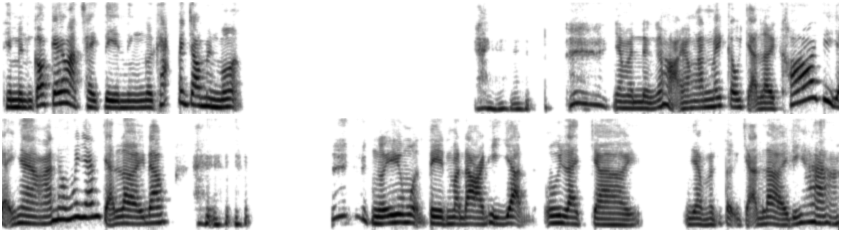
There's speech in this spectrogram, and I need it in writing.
thì mình có kế hoạch xài tiền thì người khác mới cho mình mượn. nhà mình đừng có hỏi ông anh mấy câu trả lời khó như vậy nha anh không có dám trả lời đâu. Người yêu mượn tiền mà đòi thì giận. Ui là trời giờ mình tự trả lời đi ha.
